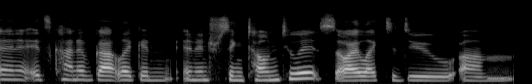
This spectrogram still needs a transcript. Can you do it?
and it's kind of got like an an interesting tone to it. So I like to do um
